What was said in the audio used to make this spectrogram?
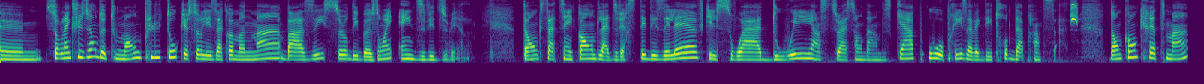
euh, sur l'inclusion de tout le monde plutôt que sur les accommodements basés sur des besoins individuels. Donc, ça tient compte de la diversité des élèves, qu'ils soient doués, en situation de handicap ou aux prises avec des troubles d'apprentissage. Donc, concrètement,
